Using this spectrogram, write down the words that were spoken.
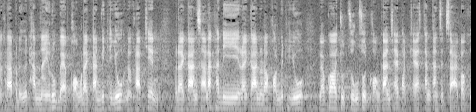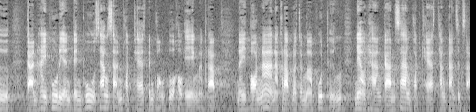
นะครับ หรือทำในรูปแบบของรายการวิทยุนะครับ เช่น รายการสารคดี รายการละครวิทยุ แล้วก็จุดสูงสุดของการใช้พอดแคสต์ทางการศึกษาก็คือ การให้ผู้เรียนเป็นผู้สร้างสรรค์พอดแคสต์เป็นของตัวเขาเองนะครับในตอนหน้านะครับเราจะมาพูดถึงแนวทางการสร้างพอดแคสต์ทางการศึกษา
